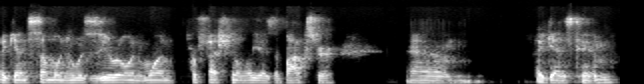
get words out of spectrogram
against someone who was zero and one professionally as a boxer um, against him.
